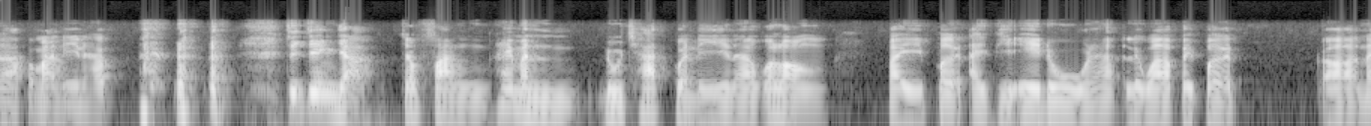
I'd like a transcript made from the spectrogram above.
อ่าประมาณนี้นะครับ จริงๆ อยากจะฟังให้มันดูชัดกว่านี้นะ ก็ลองไปเปิด IPA ดูนะ หรือว่าไปเปิด ใน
